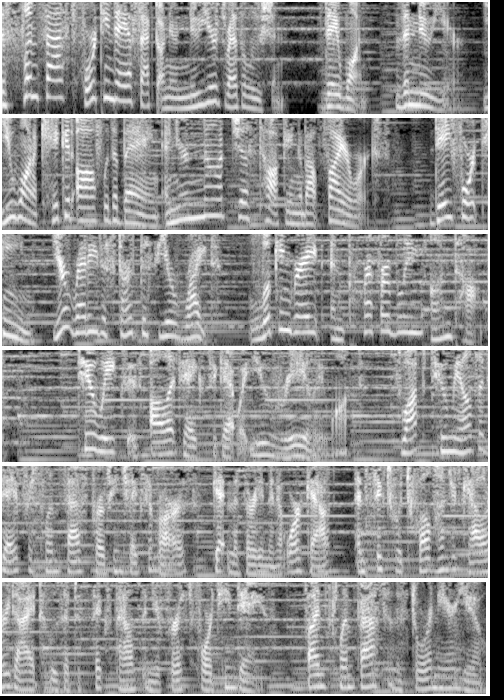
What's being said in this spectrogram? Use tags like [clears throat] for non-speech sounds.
The SlimFast 14 day effect on your New Year's resolution. Day one, the new year. You want to kick it off with a bang, and you're not just talking about fireworks. Day 14, you're ready to start this year right, looking great and preferably on top. Two weeks is all it takes to get what you really want. Swap two meals a day for Slim Fast protein shakes or bars, get in a 30 minute workout, and stick to a 1200 calorie diet to lose up to six pounds in your first 14 days. Find Slim Fast in the store near you.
